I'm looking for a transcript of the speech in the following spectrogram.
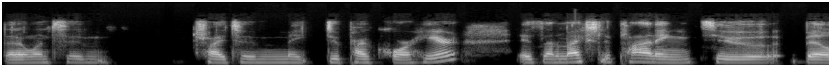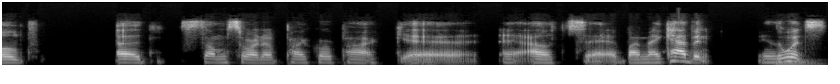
that I want to try to make do parkour here is that I'm actually planning to build uh, some sort of parkour park uh, uh, out uh, by my cabin in the woods.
